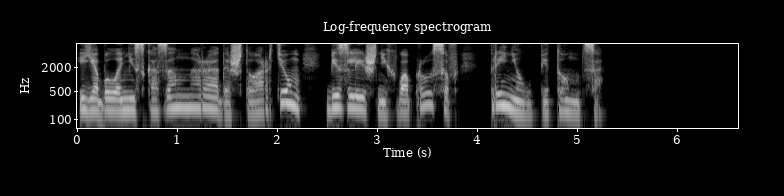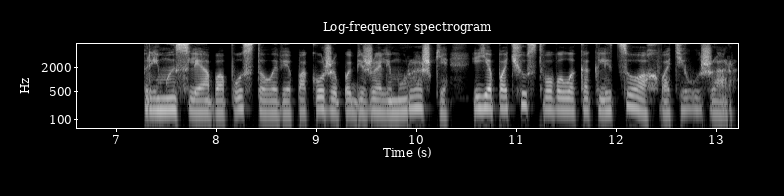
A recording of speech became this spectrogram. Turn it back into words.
И я была несказанно рада, что Артём без лишних вопросов принял питомца. При мысли об апостолове по коже побежали мурашки, и я почувствовала, как лицо охватил жар.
